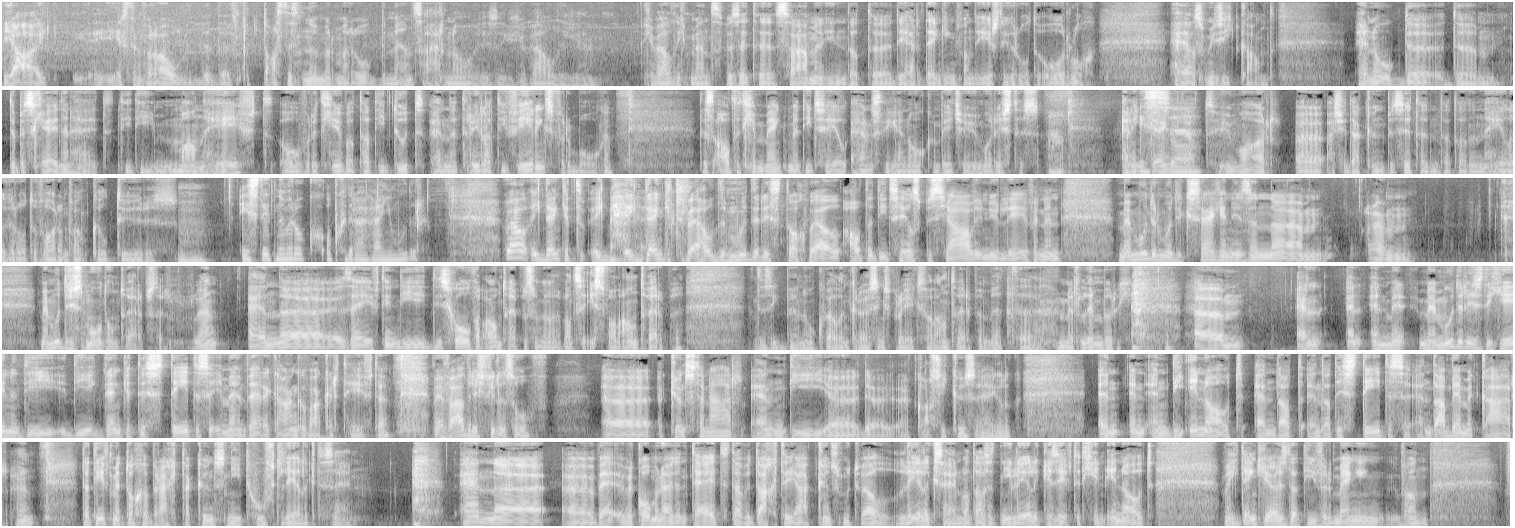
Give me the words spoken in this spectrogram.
Ja, ik, eerst en vooral, dat is een fantastisch nummer, maar ook de mens, Arno, is een geweldige, geweldig mens. We zitten samen in dat, uh, die herdenking van de Eerste Grote Oorlog. Hij als muzikant. En ook de, de, de bescheidenheid die die man heeft over hetgeen wat dat hij doet en het relativeringsvermogen. Dat is altijd gemengd met iets heel ernstigs en ook een beetje humoristisch. Ja. En ik denk uh, dat humor, uh, als je dat kunt bezitten, dat dat een hele grote vorm van cultuur is. Mhm. Is dit nummer ook opgedragen aan je moeder? Wel, ik denk, het, ik, ik denk het wel. De moeder is toch wel altijd iets heel speciaals in je leven. En mijn moeder, moet ik zeggen, is een... Um, um, mijn moeder is modeontwerpster. Hè? En uh, zij heeft in die, die school van Antwerpen, want ze is van Antwerpen, Dus ik ben ook wel een kruisingsproject van Antwerpen met, uh, met Limburg. um, en en, en mijn, mijn, moeder is degene die, die ik denk het esthetische in mijn werk aangewakkerd heeft. Hè. Mijn vader is filosoof. Uh, kunstenaar en die, uh, de klassicus eigenlijk. En, en, en die inhoud en dat, en dat esthetische en dat bij elkaar, hè, dat heeft mij toch gebracht dat kunst niet hoeft lelijk te zijn. En uh, uh, wij, we komen uit een tijd dat we dachten, ja, kunst moet wel lelijk zijn, want als het niet lelijk is, heeft het geen inhoud. Maar ik denk juist dat die vermenging van,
